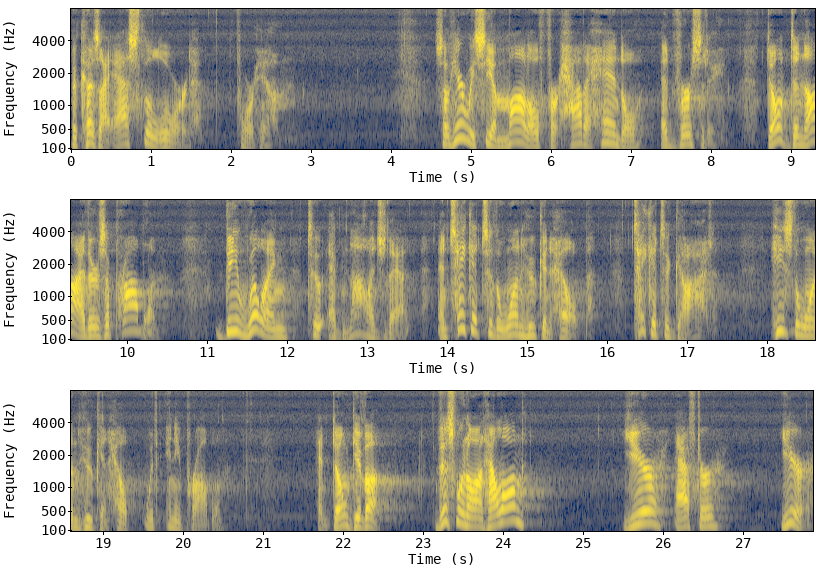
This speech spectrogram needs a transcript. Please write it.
Because I asked the Lord for him. So here we see a model for how to handle adversity. Don't deny there's a problem. Be willing to acknowledge that and take it to the one who can help. Take it to God. He's the one who can help with any problem. And don't give up. This went on how long? Year after year.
